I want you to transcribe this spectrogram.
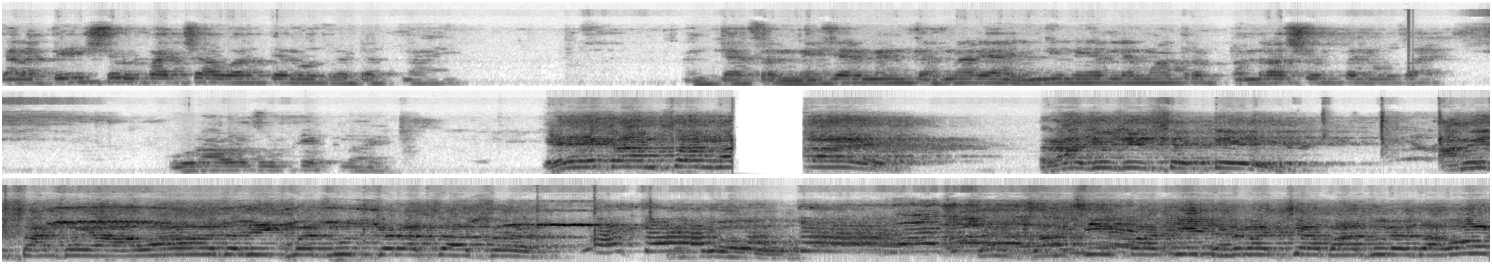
त्याला तीनशे रुपयाच्या वर ते रोज भेटत नाही. आणि त्याचं मेजरमेंट करणाऱ्या इंजिनियरले मात्र पंधराशे रुपये रोज आहे. कोण आवाज उठत नाही. एक आमचा आहे राजूजी शेट्टी. आम्ही सांगतोय आवाज अधिक मजबूत करायचा असं. जाती पाती धर्माच्या बाजूने जाऊन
